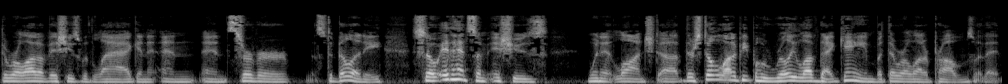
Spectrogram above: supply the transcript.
there were a lot of issues with lag and, and, and server stability. So it had some issues when it launched. Uh, there's still a lot of people who really loved that game, but there were a lot of problems with it.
